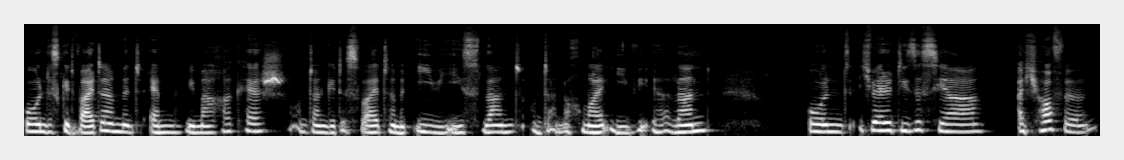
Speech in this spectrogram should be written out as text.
Und es geht weiter mit M wie Marrakesch und dann geht es weiter mit I wie Island und dann nochmal I wie Irland. Und ich werde dieses Jahr, ich hoffe,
